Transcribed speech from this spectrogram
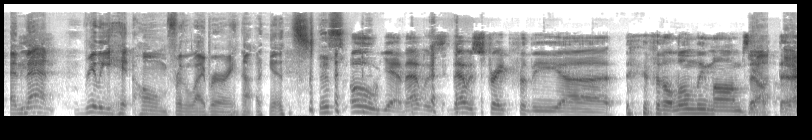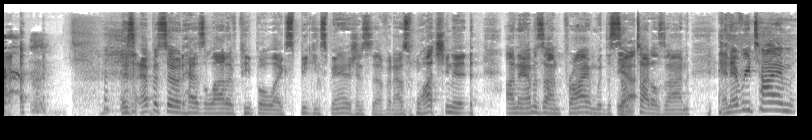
and that really hit home for the librarian audience. This Oh yeah, that was that was straight for the uh, for the lonely moms out there. This episode has a lot of people like speaking Spanish and stuff, and I was watching it on Amazon Prime with the Yeah. subtitles on, and every time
